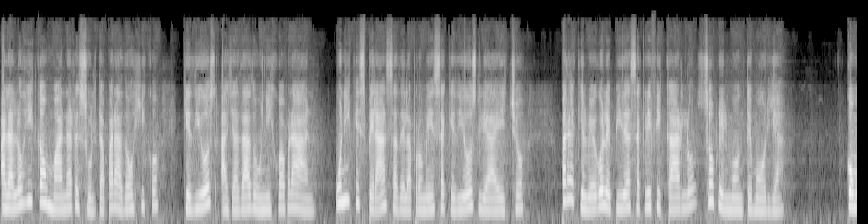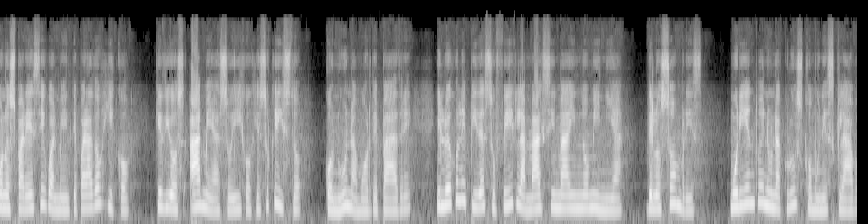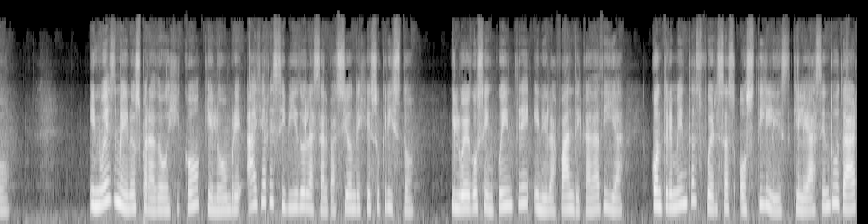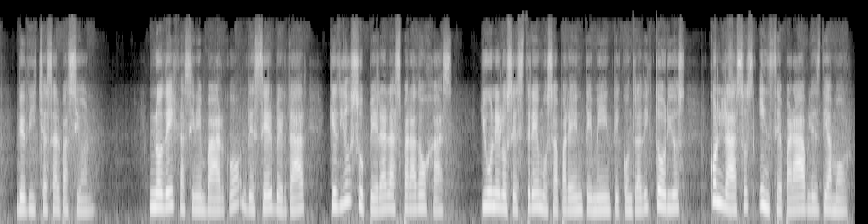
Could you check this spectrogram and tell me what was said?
a la lógica humana resulta paradójico que Dios haya dado un hijo a Abraham, única esperanza de la promesa que Dios le ha hecho, para que luego le pida sacrificarlo sobre el monte Moria. Como nos parece igualmente paradójico que Dios ame a su Hijo Jesucristo con un amor de Padre y luego le pida sufrir la máxima ignominia de los hombres, muriendo en una cruz como un esclavo. Y no es menos paradójico que el hombre haya recibido la salvación de Jesucristo y luego se encuentre en el afán de cada día con tremendas fuerzas hostiles que le hacen dudar de dicha salvación. No deja, sin embargo, de ser verdad que Dios supera las paradojas y une los extremos aparentemente contradictorios con lazos inseparables de amor.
